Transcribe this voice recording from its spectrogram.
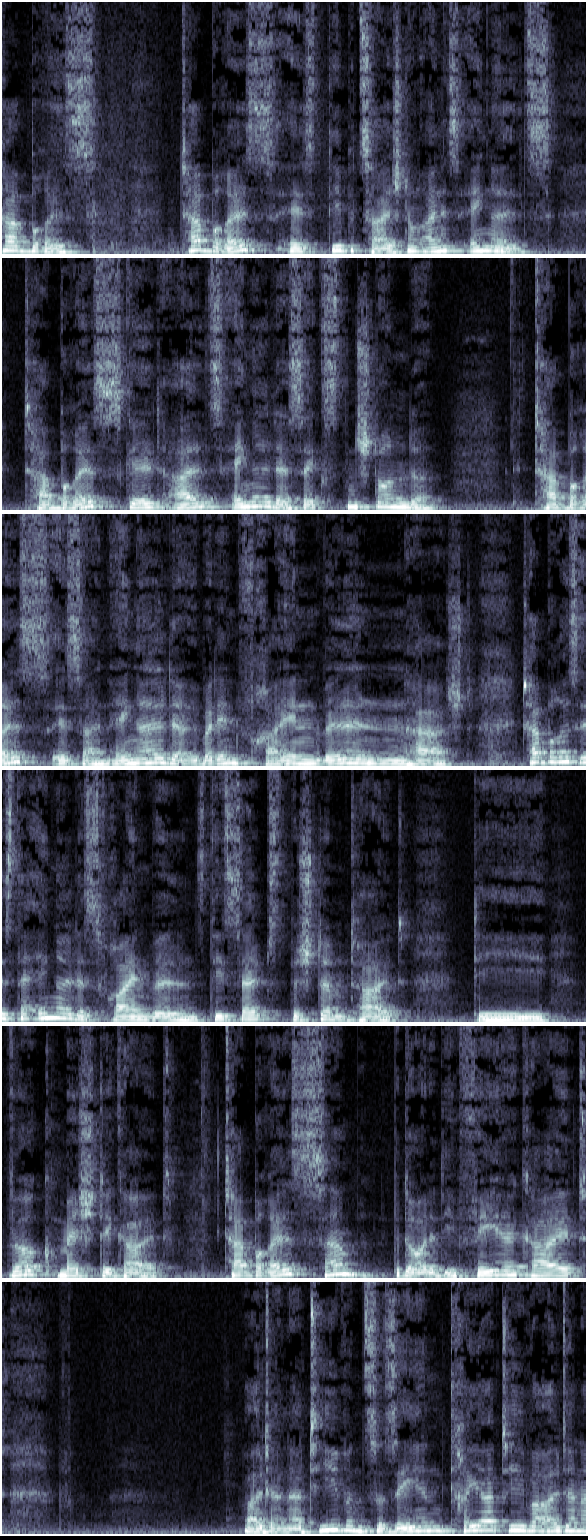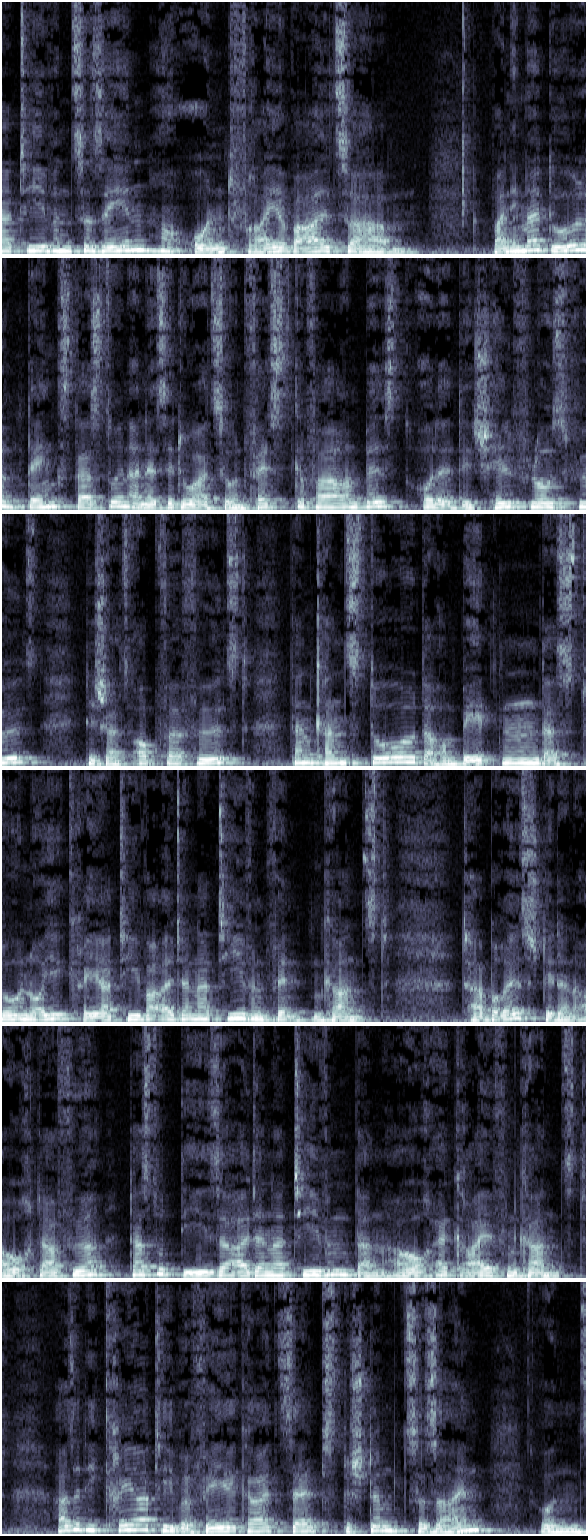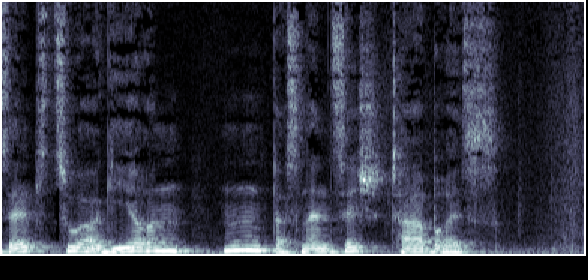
Tabris. Tabris ist die Bezeichnung eines Engels. Tabris gilt als Engel der sechsten Stunde. Tabris ist ein Engel, der über den freien Willen herrscht. Tabris ist der Engel des freien Willens, die Selbstbestimmtheit, die Wirkmächtigkeit. Tabris bedeutet die Fähigkeit, Alternativen zu sehen, kreative Alternativen zu sehen und freie Wahl zu haben. Wann immer du denkst, dass du in einer Situation festgefahren bist oder dich hilflos fühlst, dich als Opfer fühlst, dann kannst du darum beten, dass du neue kreative Alternativen finden kannst. Tabris steht dann auch dafür, dass du diese Alternativen dann auch ergreifen kannst. Also die kreative Fähigkeit, selbstbestimmt zu sein und selbst zu agieren, hm, das nennt sich Tabris.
